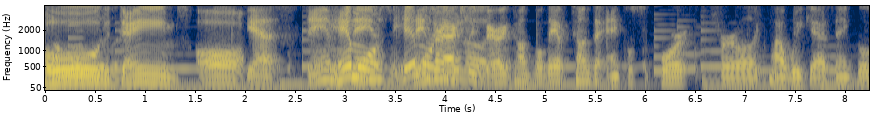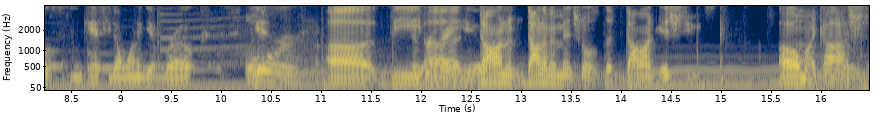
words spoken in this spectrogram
Oh, the Dames. Oh, Yeah, Dame, Him or- Dames, him Dames or are actually uh, very comfortable. They have tons of ankle support for like my weak ass ankles in case you don't want to get broke. Get or uh the uh. Don Donovan Mitchell's the Don issues. Oh my gosh.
